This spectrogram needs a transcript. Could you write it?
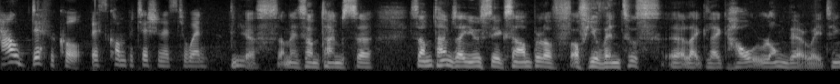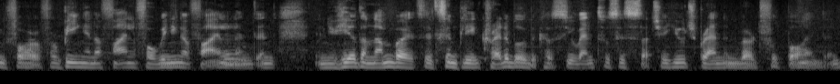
how difficult this competition is to win? Yes, I mean sometimes uh, sometimes I use the example of, of Juventus, uh, like like how long they're waiting for, for being in a final, for winning a final, mm. and, and and you hear the number, it's, it's simply incredible because Juventus is such a huge brand in world football, and, and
